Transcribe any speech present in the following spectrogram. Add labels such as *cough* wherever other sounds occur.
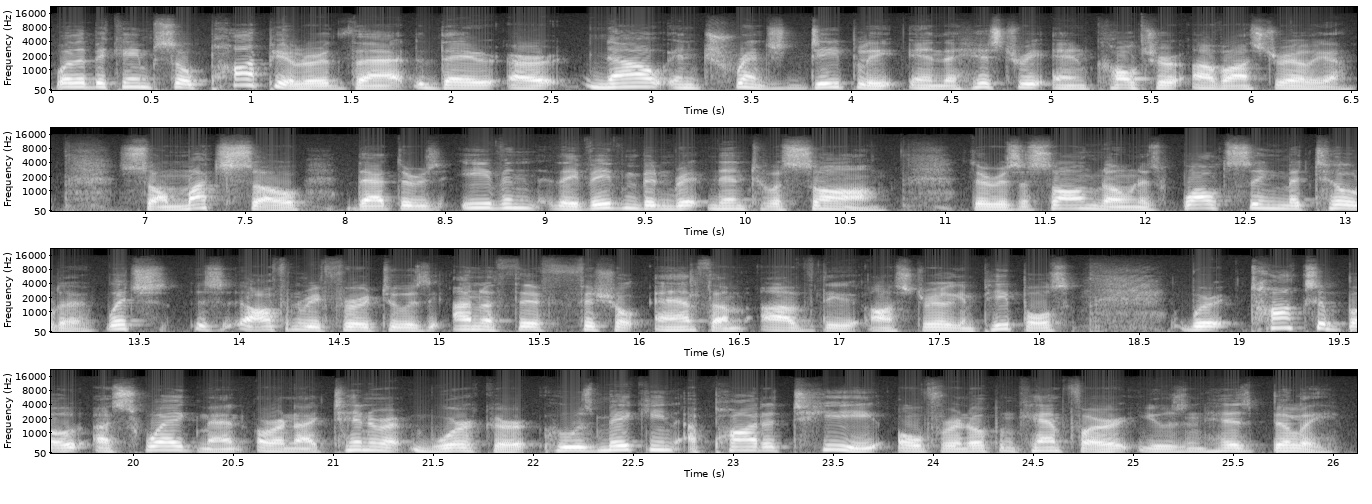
Well, they became so popular that they are now entrenched deeply in the history and culture of Australia. So much so that there's even they've even been written into a song. There is a song known as Waltzing Matilda, which is often referred to as the unofficial anthem of the Australian peoples, where it talks about a swagman or an itinerant worker who is making a pot of tea over an open campfire using his billy.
